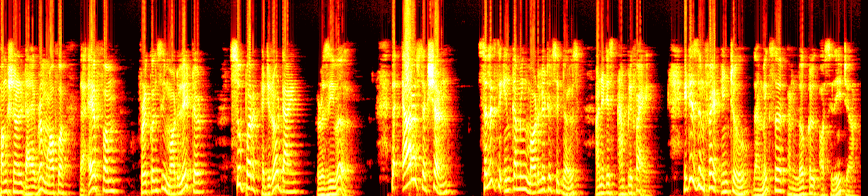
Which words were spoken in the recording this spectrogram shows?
functional diagram of uh, the FM frequency modulated super heterodyne receiver. The RF section selects the incoming modulated signals and it is amplified. It is then fed into the mixer and local oscillator.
